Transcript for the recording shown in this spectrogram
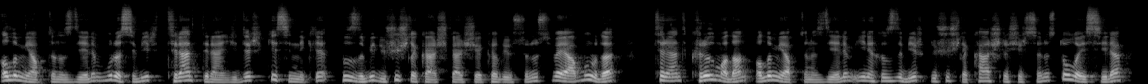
alım yaptınız diyelim. Burası bir trend direncidir. Kesinlikle hızlı bir düşüşle karşı karşıya kalıyorsunuz veya burada trend kırılmadan alım yaptınız diyelim. Yine hızlı bir düşüşle karşılaşırsınız. Dolayısıyla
